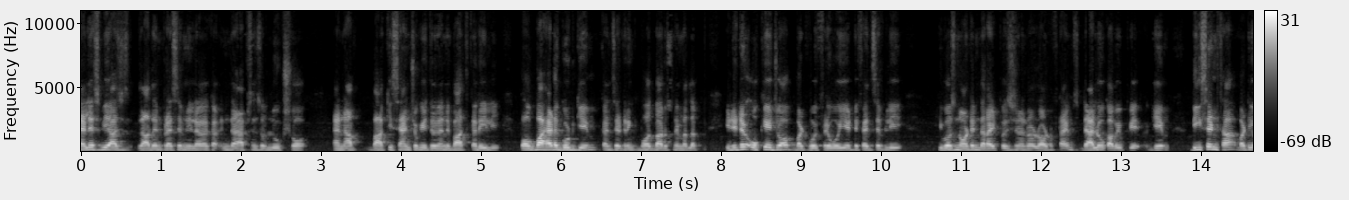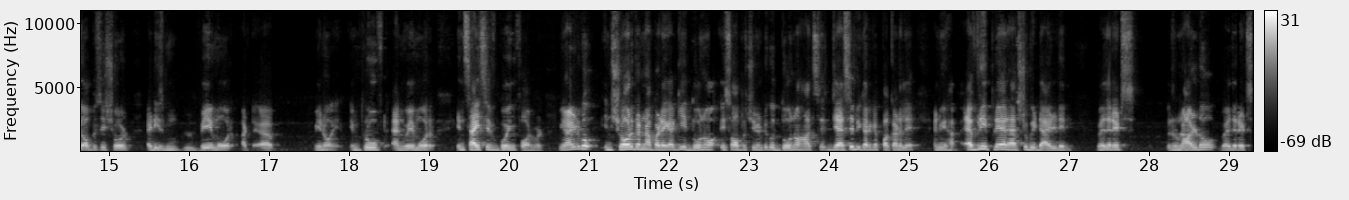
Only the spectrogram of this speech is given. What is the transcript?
Telles भी आज ज़्यादा इंप्रेसिव नहीं लगा in the absence of Luke Shaw and आप बाकी सैंचो की तो मैंने बात कर ही ली। Pogba had a good game considering बहुत बार उसने मतलब डिड ओके जॉब बट वो फिर वो ये defensively he was not in the right position lot of times Dalot का भी गेम डिसेंट था but he obviously showed that is way more you know improved and way more incisive going forward United को इंश्योर करना पड़ेगा कि दोनों, इस अपॉर्चुनिटी को दोनों हाथ से, जैसे भी करके पकड़ ले and every player has to be dialled in whether it's Ronaldo whether it's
